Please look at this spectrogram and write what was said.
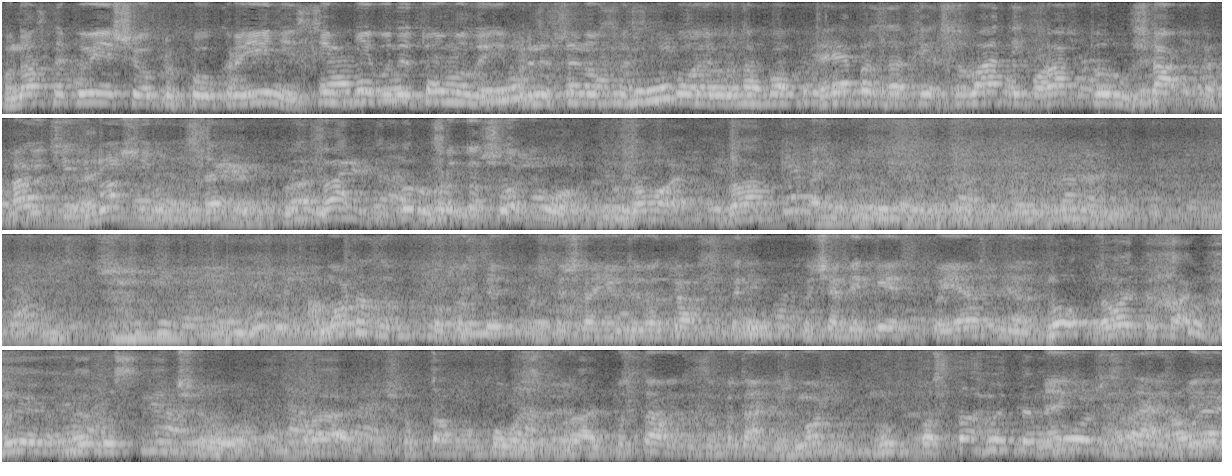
У нас не повинні що по Україні. 7 днів вони думали і принесли нам фальсифікований протокол. Треба зафіксувати факт порушення. Так, Рішення це факт порушення. Давайте. А можна попросити просто членів ДВК все-таки хоча б якесь пояснення, Ну, давайте так, ми не там, правильно, щоб там у когось брати. поставити запитання ж можна? Ну, поставити На якій можна, підставі? але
